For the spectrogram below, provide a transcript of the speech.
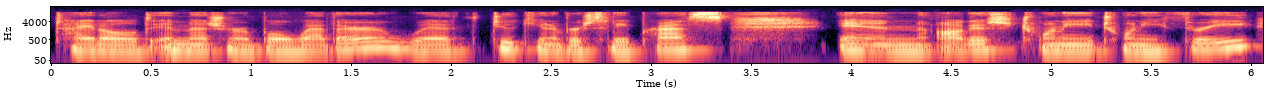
titled Immeasurable Weather with Duke University Press in August 2023.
